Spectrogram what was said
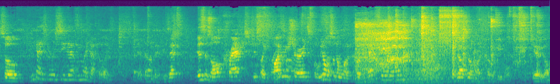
So, you guys really see that? We might have to like that down a bit because that this is all cracked, just like pottery shards. But we also don't want to cook that can but we also don't want to cook people. Here we go.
